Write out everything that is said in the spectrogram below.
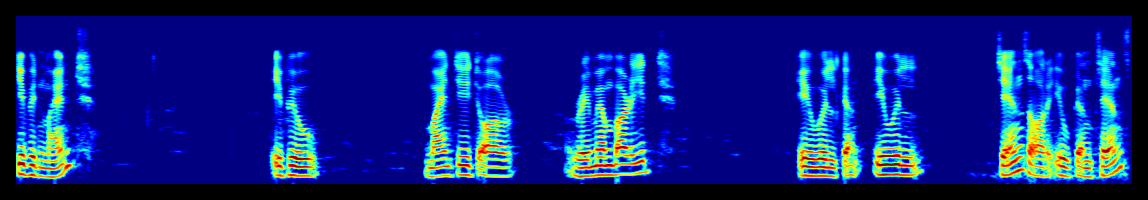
Keep in mind if you mind it or remember it you will can you will change or you can change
